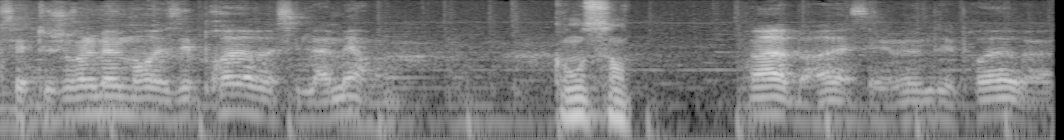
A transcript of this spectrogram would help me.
C'est toujours les mêmes épreuves, c'est de la merde. hein. Concentre. Ouais, bah ouais, c'est les mêmes épreuves. euh.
